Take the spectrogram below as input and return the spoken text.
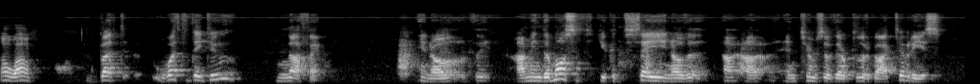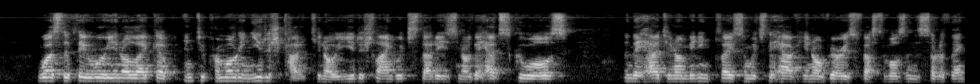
Oh wow. But what did they do? Nothing. You know, the, I mean, the most you could say, you know, the, uh, uh, in terms of their political activities, was that they were, you know, like uh, into promoting Yiddishkeit, you know, Yiddish language studies. You know, they had schools, and they had, you know, meeting place in which they have, you know, various festivals and this sort of thing.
